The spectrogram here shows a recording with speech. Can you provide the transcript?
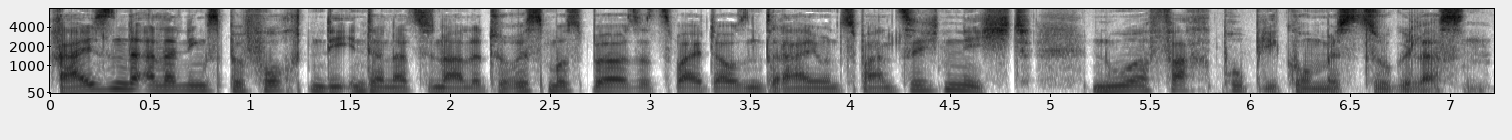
Reisende allerdings befruchten die internationale Tourismusbörse 2023 nicht. Nur Fachpublikum ist zugelassen.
